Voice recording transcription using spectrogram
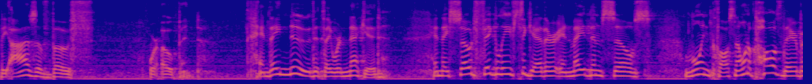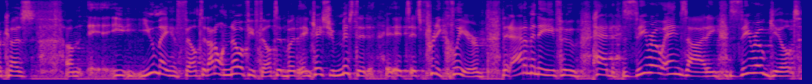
the eyes of both were opened. And they knew that they were naked, and they sewed fig leaves together and made themselves loincloths. And I want to pause there because um, you, may have felt it. I don't know if you felt it, but in case you missed it, it, it's pretty clear that Adam and Eve, who had zero anxiety, zero guilt,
